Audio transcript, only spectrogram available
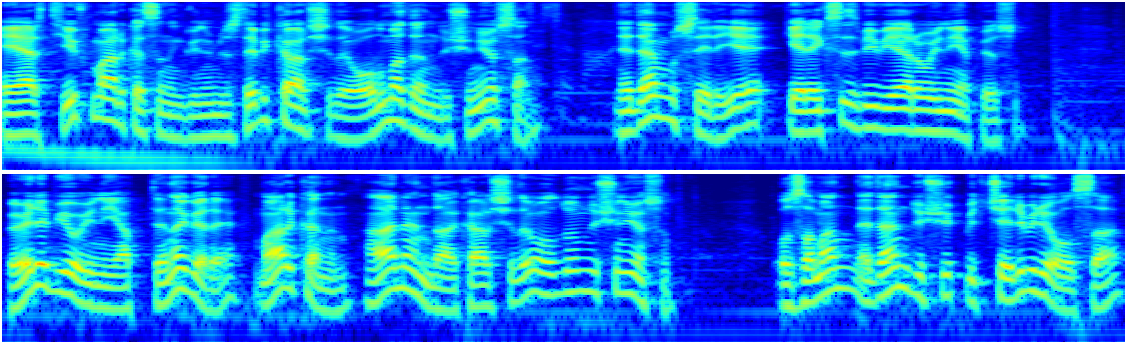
Eğer Thief markasının günümüzde bir karşılığı olmadığını düşünüyorsan neden bu seriye gereksiz bir VR oyunu yapıyorsun? Böyle bir oyunu yaptığına göre markanın halen daha karşılığı olduğunu düşünüyorsun. O zaman neden düşük bütçeli bile olsa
